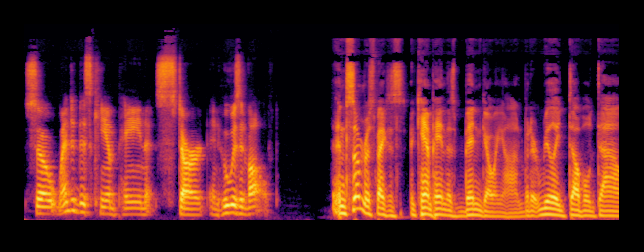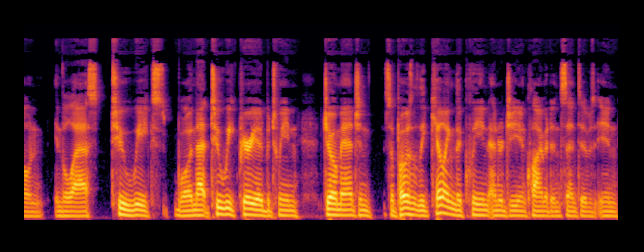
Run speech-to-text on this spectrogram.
So, when did this campaign start and who was involved? In some respects, it's a campaign that's been going on, but it really doubled down in the last two weeks. Well, in that two week period between Joe Manchin supposedly killing the clean energy and climate incentives in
